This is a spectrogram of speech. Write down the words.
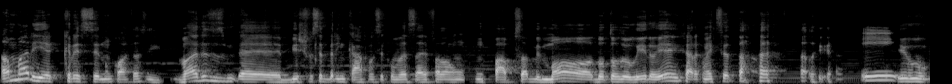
amaria crescer num quarto assim. Vários é, bichos você brincar, pra você conversar e falar um, um papo, sabe? Mó doutor do Little. E aí, cara, como é que você tá? Tá ligado? E, E o-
